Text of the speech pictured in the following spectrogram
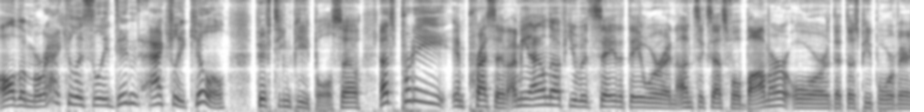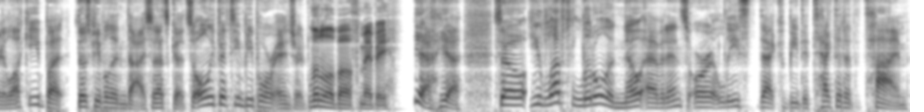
although miraculously didn't actually kill 15 people. So that's pretty impressive. I mean, I don't know if you would say that they were an unsuccessful bomber or that those people were very lucky, but those people didn't die, so that's good. So only 15 people were injured. Little of both, maybe. Yeah, yeah. So he left little to no evidence, or at least that could be detected at the time,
